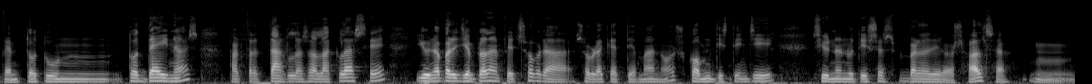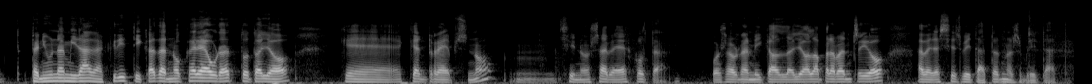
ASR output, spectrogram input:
fem tot, un, tot d'eines per tractar-les a la classe i una, per exemple, l'hem fet sobre, sobre aquest tema, no? És com distingir si una notícia és verdadera o és falsa. Mm, tenir una mirada crítica de no creure tot allò que, que et reps, no? Mm, si no saber, escolta, posa una mica d'allò a la prevenció a veure si és veritat o no és veritat.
